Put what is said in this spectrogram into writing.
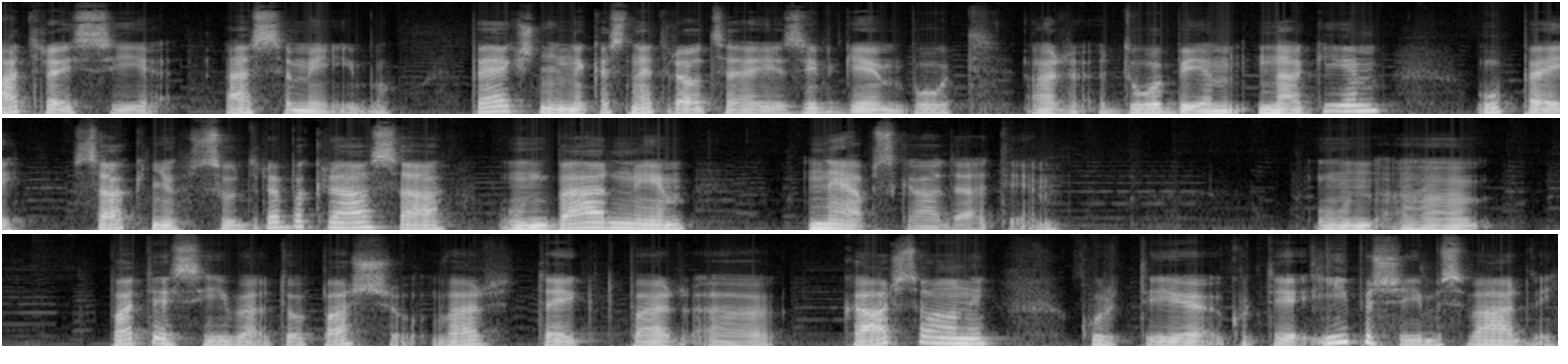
atraisīja esamību. Pēkšņi nekas netraucēja zirgiem būt ar dobiem nagiem, upei sakņu sudraba krāsā un bērniem neapskādētiem. Un uh, patiesībā to pašu var teikt par uh, Kārsoni, kur tie, kur tie īpašības vārdi,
